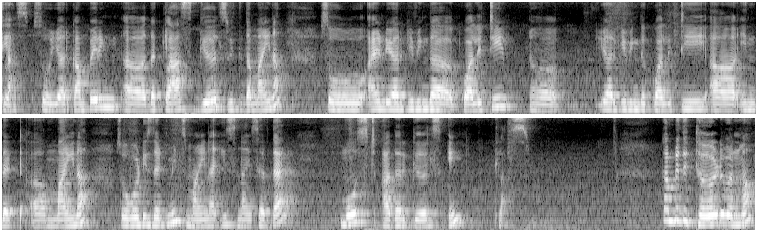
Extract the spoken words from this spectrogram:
class. So you are comparing uh, the class girls with the Maina. So and you are giving the quality uh, you are giving the quality uh, in that uh, Maina. So what is that means? Maina is nicer than most other girls in class. Come to the third one ma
